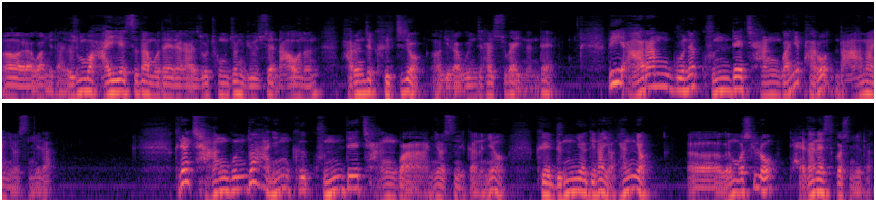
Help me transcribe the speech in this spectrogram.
어, 라고 합니다. 요즘 뭐 IS다 뭐다 이래가지고 종종 뉴스에 나오는 바로 이제 그 지역이라고 이제 할 수가 있는데, 이 아람군의 군대 장관이 바로 나만이었습니다. 그냥 장군도 아닌 그 군대 장관이었으니까는요, 그의 능력이나 영향력, 어, 뭐 실로 대단했을 것입니다.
